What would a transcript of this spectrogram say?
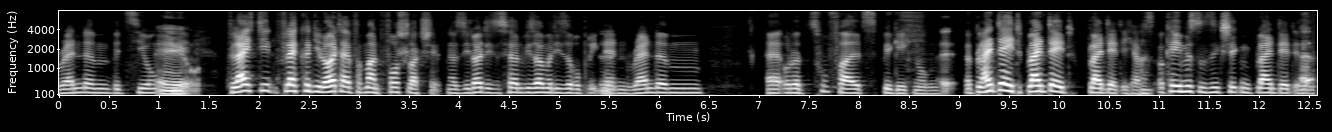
random Beziehung. Ey. Vielleicht, die, vielleicht können die Leute einfach mal einen Vorschlag schicken. Also die Leute, die das hören, wie soll man diese Rubrik nennen? Random äh, oder Zufallsbegegnungen. Äh, äh, Blind Date, Blind Date, Blind Date, ich hab's. Okay, ihr müsst uns nicht schicken, Blind Date ist äh,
